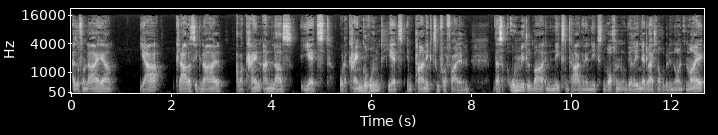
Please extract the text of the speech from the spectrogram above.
Also von daher, ja, klares Signal, aber kein Anlass jetzt oder kein Grund jetzt in Panik zu verfallen, dass unmittelbar in den nächsten Tagen, in den nächsten Wochen, und wir reden ja gleich noch über den 9. Mai,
